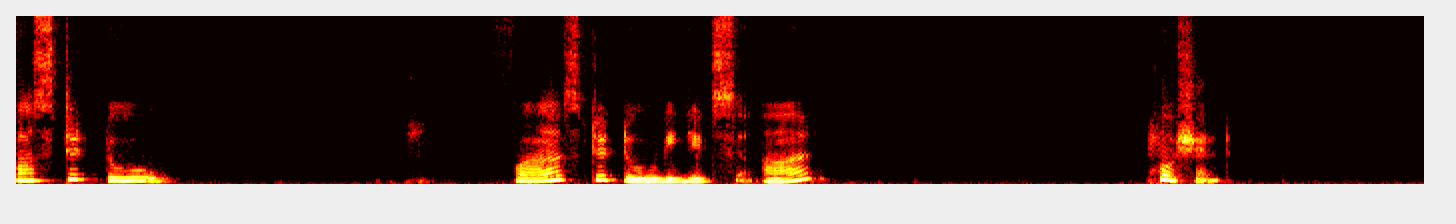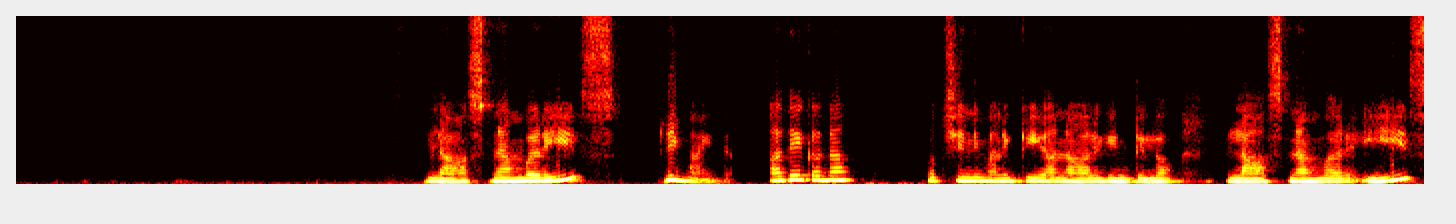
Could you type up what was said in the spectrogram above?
First two first two digits are quotient last number is remainder అదే కదా వచ్చింది మనకి ఆ నాలుగింటిలో. లాస్ట్ నెంబర్ ఈజ్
